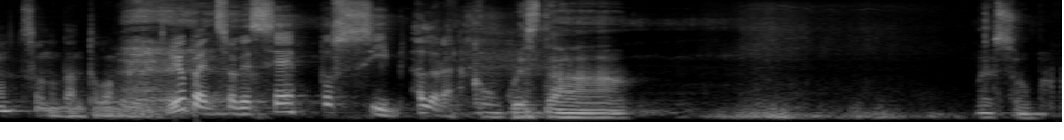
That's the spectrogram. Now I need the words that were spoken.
non sono tanto convinto. Io penso che se è possibile... Allora, Con questa... Insomma,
